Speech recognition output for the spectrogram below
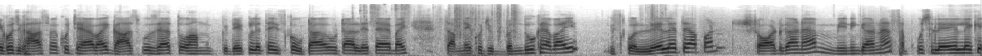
ये कुछ घास में कुछ है भाई, घास फूस है तो हम देख लेते हैं, इसको उठा उठा लेते हैं भाई। सामने कुछ बंदूक है भाई। इसको ले लेते अपन। शॉर्ट गन है मिनी गन है, सब कुछ ले लेके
